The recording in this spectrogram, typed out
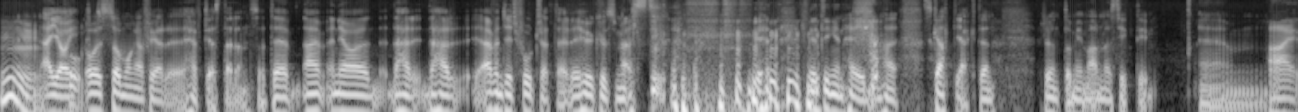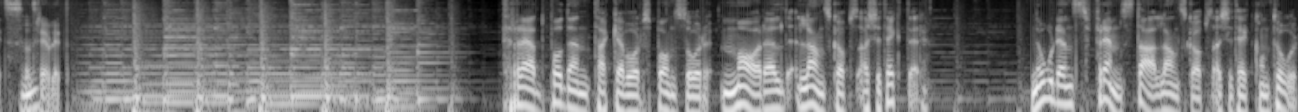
Mm, Nej, jag, och så många fler häftiga ställen. Så att det, nej, men jag, det, här, det här äventyret fortsätter, det är hur kul som helst. vet, vet ingen hejd, den här skattjakten runt om i Malmö city. Nej, så Mm. trevligt. Trädpodden tackar vår sponsor Mareld Landskapsarkitekter. Nordens främsta landskapsarkitektkontor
